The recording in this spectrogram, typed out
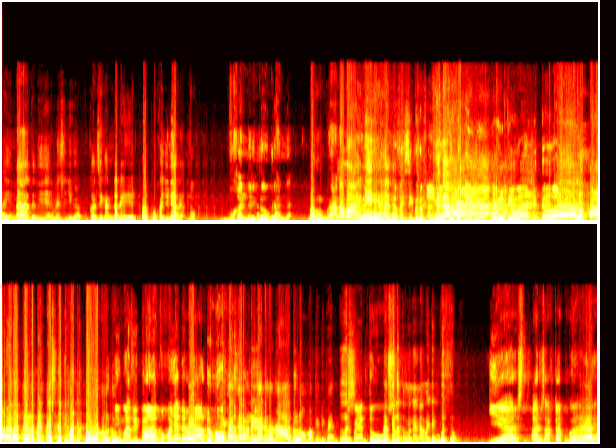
Eh, nah, itu dia Messi juga bukan sih kan dari ah, Boca Junior ya. Bu- bukan dari Blaugrana Bang Brana mah ini apa sih gue kagak gue ngerti Madrid doang Ah, lu parah banget lu, lu main PES berarti Madrid doang lu di dulu. Madrid doang lah pokoknya ada Ronaldo Ya kan sekarang udah gak ada Ronaldo, lu pakai Juventus. Juventus Berarti lu temenan sama jembut dong. Iya harus harus akrab gue sama dia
